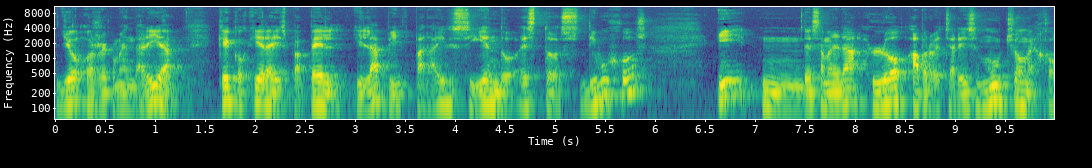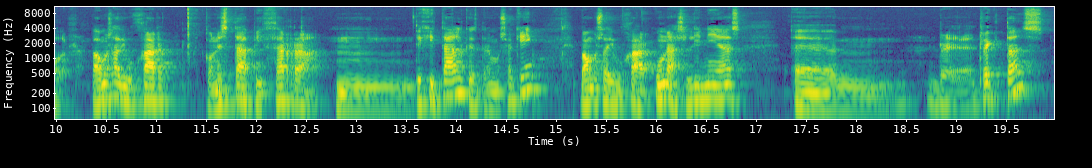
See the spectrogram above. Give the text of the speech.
Yo os recomendaría que cogierais papel y lápiz para ir siguiendo estos dibujos y mm, de esa manera lo aprovecharéis mucho mejor. Vamos a dibujar con esta pizarra mm, digital que tenemos aquí. Vamos a dibujar unas líneas em, rectas,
